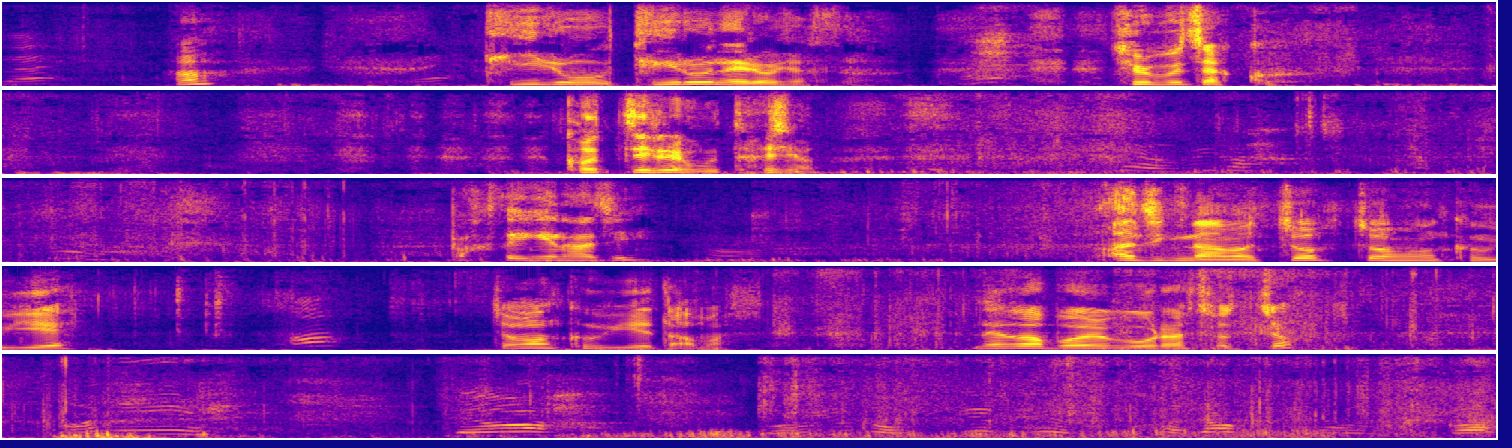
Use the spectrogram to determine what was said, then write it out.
왜? 어? 뒤로 뒤로 내려오셨어 줄 붙잡고 걷지를 못하셔 우리가 빡세긴 하지? 어. 아직 남았죠? 저만큼 위에 어? 저만큼 위에 남았어 내가 뭘 몰아쳤죠? 아니 내가 여유가 없게 배 가자고 그러니까.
